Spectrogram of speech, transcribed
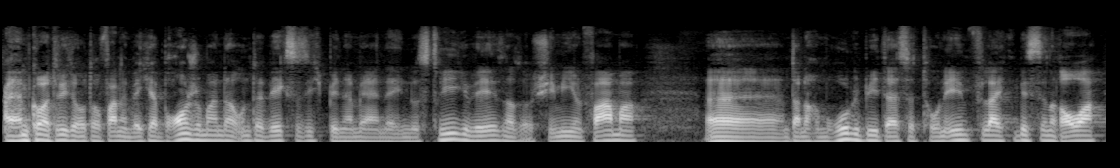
Ähm, kommt natürlich auch darauf an, in welcher Branche man da unterwegs ist. Ich bin ja mehr in der Industrie gewesen, also Chemie und Pharma. Äh, und dann noch im Ruhrgebiet, da ist der Ton eben vielleicht ein bisschen rauer.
